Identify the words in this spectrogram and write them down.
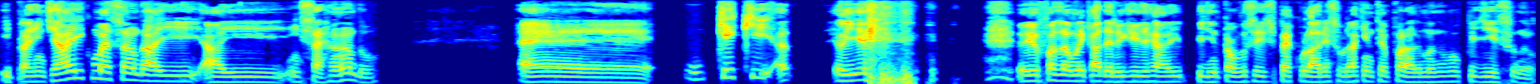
E pra gente aí começando aí, aí encerrando, é, o que que, eu ia, eu ia fazer uma brincadeira aqui já pedindo pra vocês especularem sobre a quinta temporada, mas não vou pedir isso não.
